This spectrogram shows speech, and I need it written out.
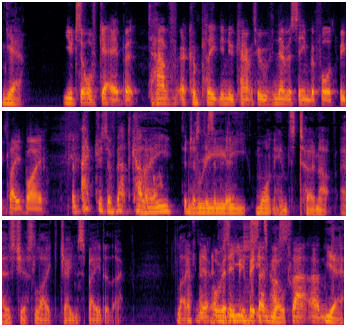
yeah. you'd sort of get it. But to have a completely new character we've never seen before to be played by an actress of that caliber I to just really disappear. want him to turn up as just like James Spader, though. Like, Yeah, obviously it- you but it to sent be us Ultron. that, um, yeah,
